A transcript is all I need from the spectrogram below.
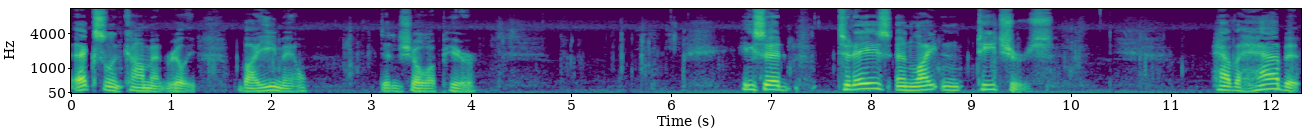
excellent comment really, by email. Didn't show up here. He said, Today's enlightened teachers have a habit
